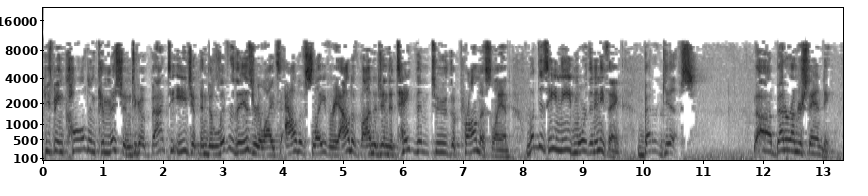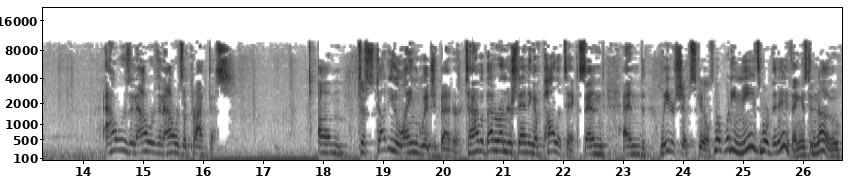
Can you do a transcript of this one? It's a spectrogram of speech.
He's being called and commissioned to go back to Egypt and deliver the Israelites out of slavery, out of bondage, and to take them to the promised land. What does he need more than anything? Better gifts, uh, better understanding, hours and hours and hours of practice um, to study language better, to have a better understanding of politics and, and leadership skills. No, what he needs more than anything is to know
